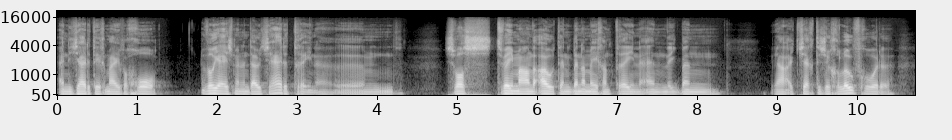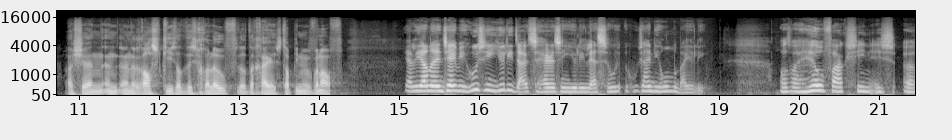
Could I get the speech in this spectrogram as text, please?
En die zeiden tegen mij van, goh, wil jij eens met een Duitse herder trainen? Ehm, ze was twee maanden oud en ik ben daarmee gaan trainen. En ik ben, ja, ik zeg, het is een geloof geworden. Als je een, een, een ras kiest, dat is geloof. Dat, ga je, stap je niet meer vanaf. Ja, Lianne en Jamie, hoe zien jullie Duitse herders in jullie lessen? Hoe zijn die honden bij jullie? Wat we heel vaak zien is eh,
